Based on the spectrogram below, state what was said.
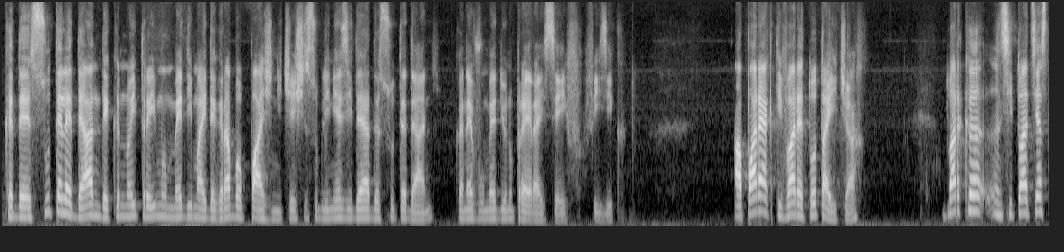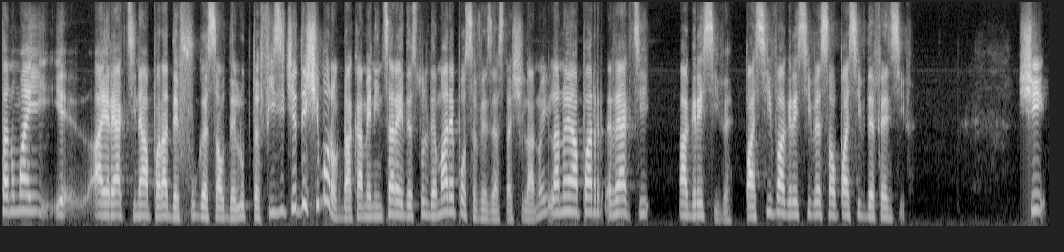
că de sutele de ani de când noi trăim în medii mai degrabă pașnice și subliniez ideea de sute de ani, că în evul mediu nu prea erai safe fizic, apare activare tot aici, doar că în situația asta nu mai e, ai reacții neapărat de fugă sau de luptă fizice, deși, mă rog, dacă amenințarea e destul de mare, poți să vezi asta și la noi. La noi apar reacții agresive, pasiv-agresive sau pasiv-defensive. Și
